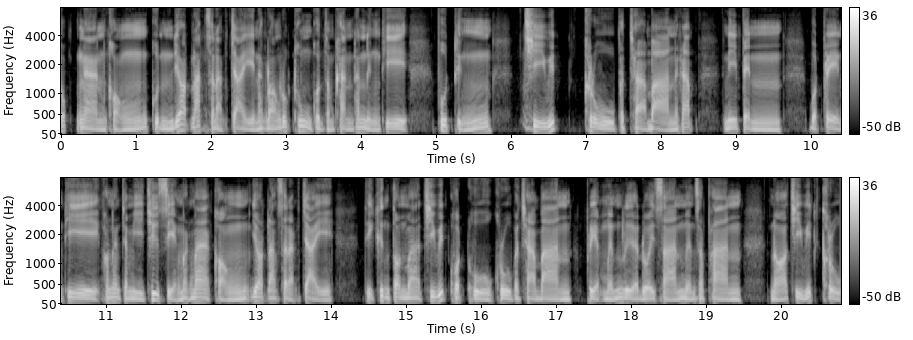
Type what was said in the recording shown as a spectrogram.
ยกงานของคุณยอดรักสลักใจ นักร้องลูกทุ่งคนสำคัญท่านหนึ่งที่พูดถึงชีวิตครูพัชาบาลนะครับ นี่เป็นบทเพลงที่ค่อนข้างจะมีชื่อเสียงมากๆ ของยอดรักสลักใจ ที่ขึ้นต้นว่าชีวิตหดหู่ครูประชาบาล เปรียบเหมือนเรือโดยสารเหมือนสะพาน หนอชีวิตครู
